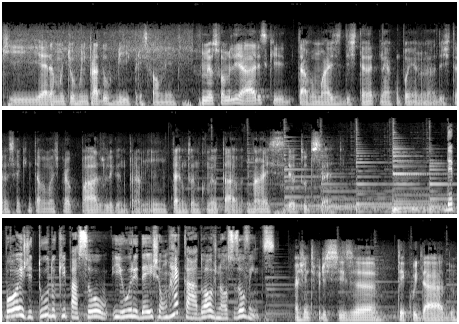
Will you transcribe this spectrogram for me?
que era muito ruim para dormir, principalmente. Meus familiares, que estavam mais distantes, né, acompanhando na distância, é quem estava mais preocupado, ligando para mim, perguntando como eu estava, mas deu tudo certo. Depois de tudo o que passou, Yuri deixa um recado aos nossos ouvintes. A gente precisa ter cuidado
